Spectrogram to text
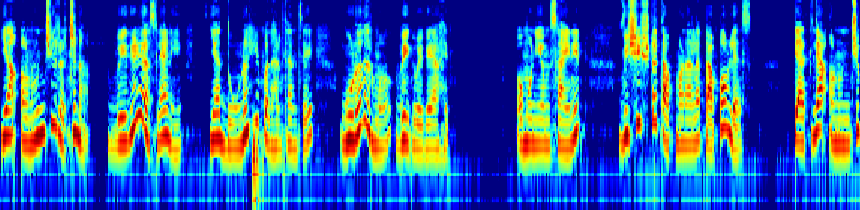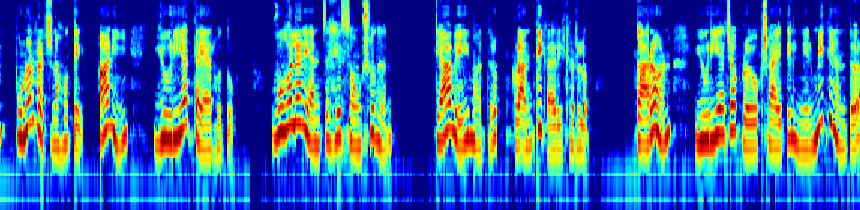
या अणूंची रचना वेगळी असल्याने या दोनही पदार्थांचे गुणधर्म वेगवेगळे आहेत. अमोनियम सायनेट विशिष्ट तापमानाला तापवल्यास त्यातल्या अणूंची पुनर्रचना होते आणि युरिया तयार होतो. वोहलर यांचं हे संशोधन त्यावेळी मात्र क्रांतिकारी ठरलं. कारण युरियाच्या प्रयोगशाळेतील निर्मितीनंतर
